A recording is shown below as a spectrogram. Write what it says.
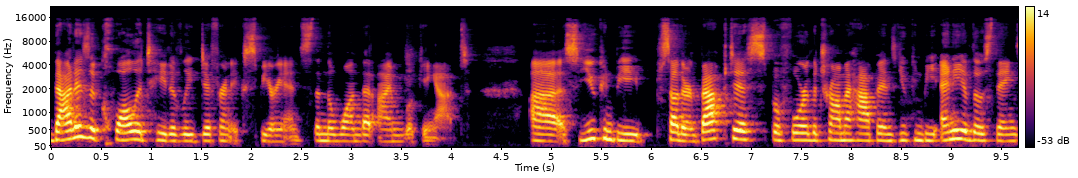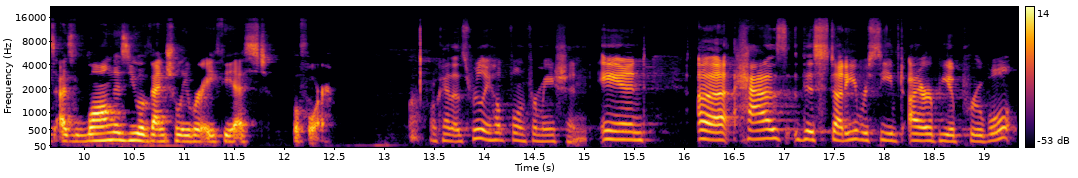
That is a qualitatively different experience than the one that I'm looking at. Uh, so you can be Southern Baptist before the trauma happens. You can be any of those things as long as you eventually were atheist before. Okay, that's really helpful information. And uh, has this study received IRB approval?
